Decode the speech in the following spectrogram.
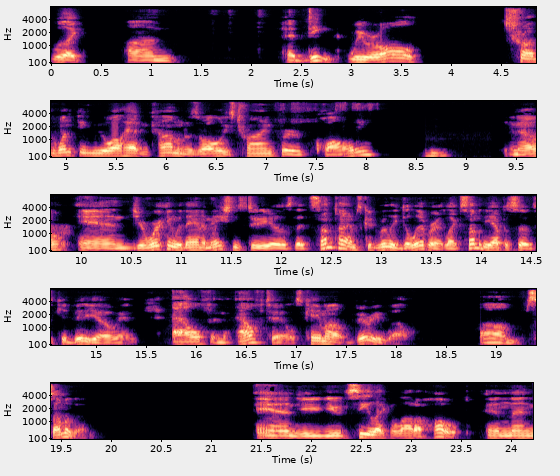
like on at DiC, we were all the one thing we all had in common was always trying for quality. You know, and you're working with animation studios that sometimes could really deliver it. Like some of the episodes of Kid Video and Alf and Alf Tales came out very well. Um, some of them. And you, you'd see like a lot of hope. And then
